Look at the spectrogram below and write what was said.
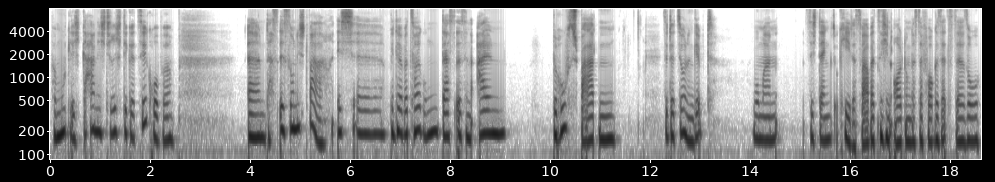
vermutlich gar nicht die richtige Zielgruppe. Ähm, das ist so nicht wahr. Ich äh, bin der Überzeugung, dass es in allen Berufssparten Situationen gibt, wo man sich denkt, okay, das war aber jetzt nicht in Ordnung, dass der Vorgesetzte so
